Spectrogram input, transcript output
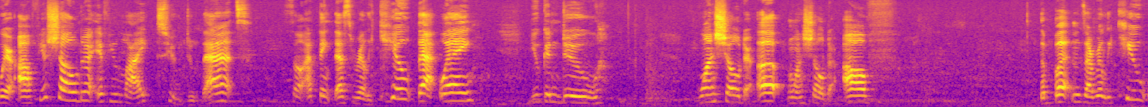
wear off your shoulder if you like to do that. So I think that's really cute that way. You can do one shoulder up, one shoulder off. The buttons are really cute.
